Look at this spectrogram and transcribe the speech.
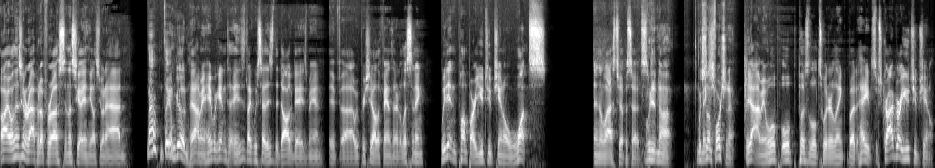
All right, well, that's gonna wrap it up for us. Unless you got anything else you want to add, no, I think I'm good. Yeah, I mean, hey, we're getting to this is like we said, this is the dog days, man. If uh, we appreciate all the fans that are listening, we didn't pump our YouTube channel once in the last two episodes. We did not, which Make is unfortunate. Yeah, I mean, we'll we'll post a little Twitter link, but hey, subscribe to our YouTube channel.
